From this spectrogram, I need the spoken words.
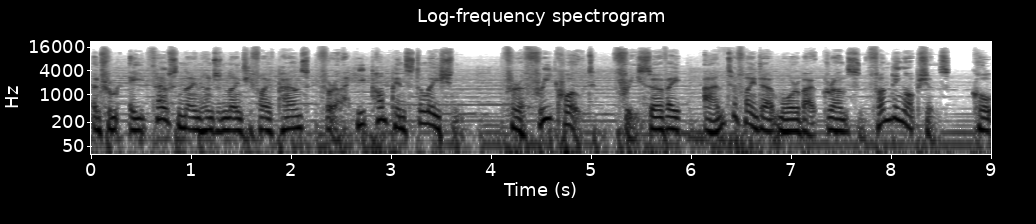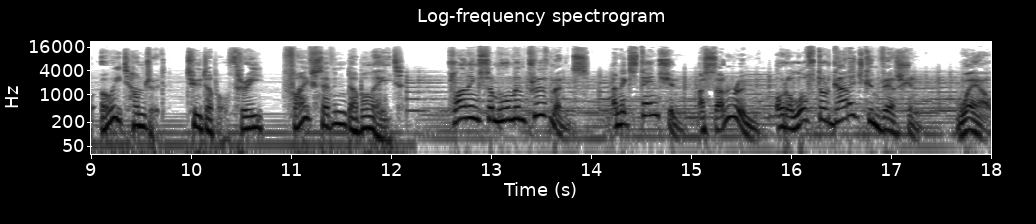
and from £8,995 for a heat pump installation. For a free quote, free survey, and to find out more about grants and funding options, call 0800 233 5788. Planning some home improvements? An extension, a sunroom, or a loft or garage conversion? Well,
